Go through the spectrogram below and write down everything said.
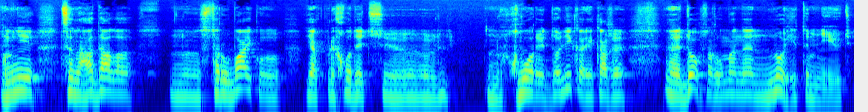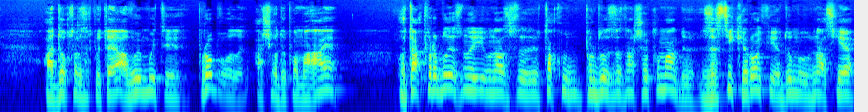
Мені це нагадало стару байку, як приходить е, хворий до лікаря і каже: «Е, доктор, у мене ноги темніють. А доктор запитує, а ви мити пробували? А що допомагає? Отак приблизно і у нас е, так приблизно з нашою командою. За стільки років, я думаю, у нас є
